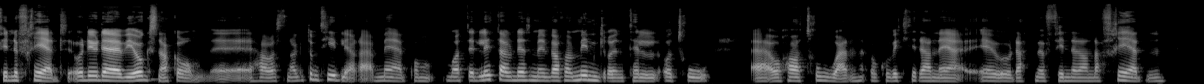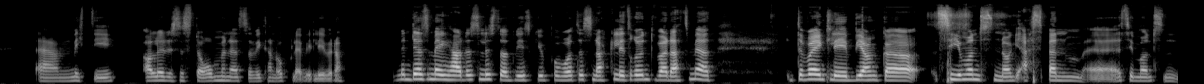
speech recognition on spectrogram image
finne fred. Og det er jo det vi òg snakker om, eh, har snakket om tidligere, med på en måte litt av det som er i hvert fall min grunn til å tro, eh, og ha troen, og hvor viktig den er, er jo dette med å finne den der freden eh, midt i alle disse stormene som vi kan oppleve i livet, da. Men det som jeg hadde så lyst til at vi skulle på en måte snakke litt rundt, var dette med at det var egentlig Bianca Simonsen og Espen eh, Simonsen,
